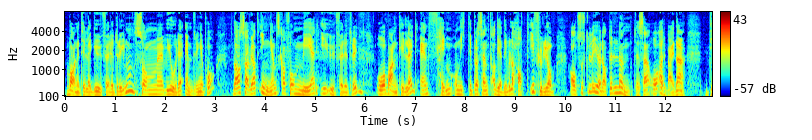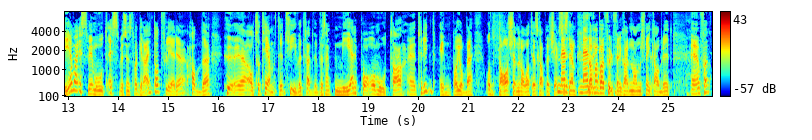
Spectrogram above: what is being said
barnetillegget i uføretrygden, som eh, vi gjorde endringer på. Da sa vi at ingen skal få mer i uføretrygd og barnetillegg enn 95% av det de ville hatt i full jobb. Altså skulle det gjøre at det lønte seg å arbeide. Det var SV imot. SV syntes det var greit at flere hadde, altså tjente 20-30% mer på å motta eh, trygd enn på å jobbe. Og da skjønner alle at det skaper et sjefssystem. La meg bare fullføre, Karin Andersen, ikke avbryt. Eh, for en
